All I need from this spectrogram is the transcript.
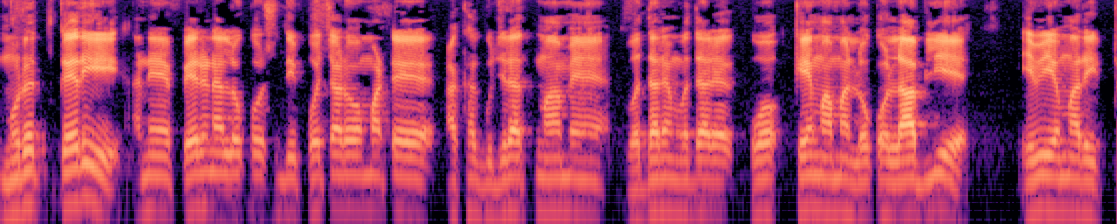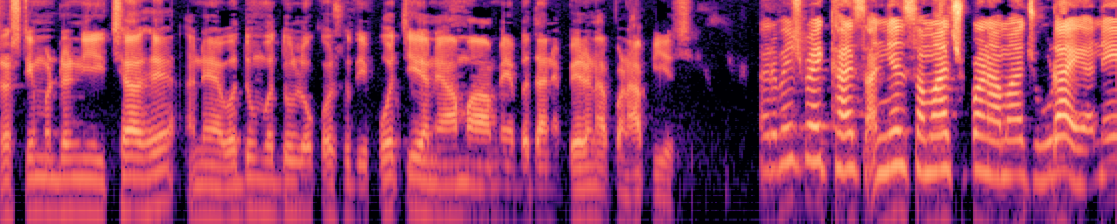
મુહૂર્ત કરી અને પ્રેરણા લોકો સુધી પહોંચાડવા માટે આખા ગુજરાતમાં અમે વધારેમાં વધારે કેમ આમાં લોકો લાભ લે એવી અમારી ટ્રસ્ટી મંડળની ઈચ્છા છે અને વધુમાં વધુ લોકો સુધી પહોંચી અને આમાં અમે બધાને પ્રેરણા પણ આપીએ છીએ. રમેશભાઈ ખાસ અન્ય સમાજ પણ આમાં જોડાય અને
